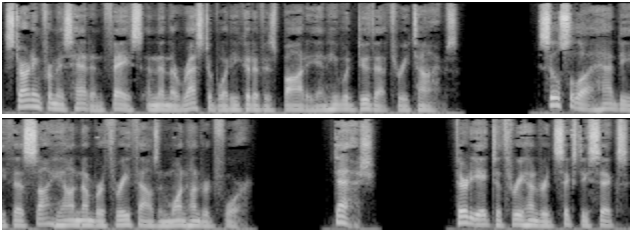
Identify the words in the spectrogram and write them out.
starting from his head and face and then the rest of what he could of his body and he would do that three times. Silsila Hadith as Sahih number 3104. Dash. 38 to 366,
